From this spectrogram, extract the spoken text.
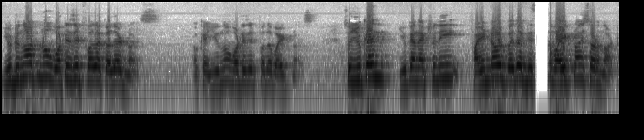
you do not know what is it for the colored noise. Okay, you know what is it for the white noise. So you can you can actually find out whether this is white noise or not.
